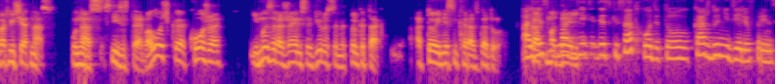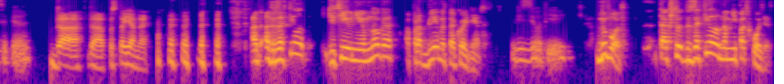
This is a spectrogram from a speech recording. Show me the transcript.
в отличие от нас. У нас слизистая оболочка, кожа, и мы заражаемся вирусами только так, а то и несколько раз в году. А как если модель... у вас дети в детский сад ходят, то каждую неделю, в принципе. Да, да, постоянно. А, а дрозофила, детей у нее много, а проблемы такой нет. Везет ей. Ну вот, так что дрозофила нам не подходит.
